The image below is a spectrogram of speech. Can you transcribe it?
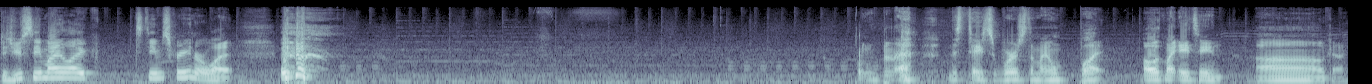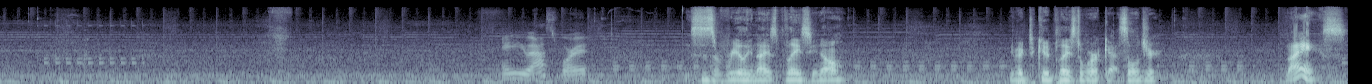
Did you see my like Steam screen or what? Bleh, this tastes worse than my own butt. Oh, with my 18. Oh, okay. Hey, you asked for it. This is a really nice place, you know? You picked a good place to work at, soldier. Thanks.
